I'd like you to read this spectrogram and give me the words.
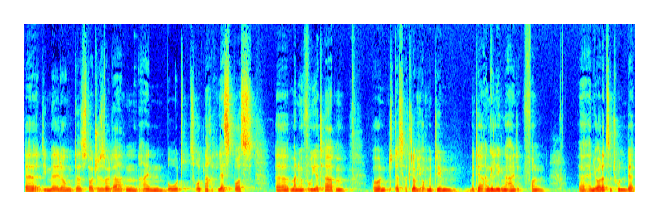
äh, die Meldung, dass deutsche Soldaten ein Boot zurück nach Lesbos äh, manövriert haben. Und das hat, glaube ich, auch mit, dem, mit der Angelegenheit von äh, Herrn Jorda zu tun, der,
